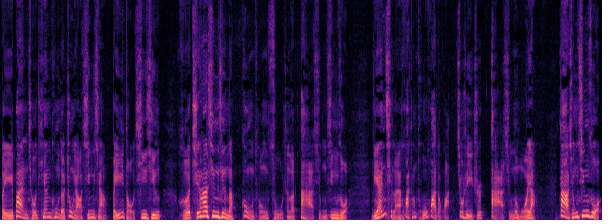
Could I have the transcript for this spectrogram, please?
北半球天空的重要星象北斗七星。和其他星星呢，共同组成了大熊星座，连起来画成图画的话，就是一只大熊的模样。大熊星座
